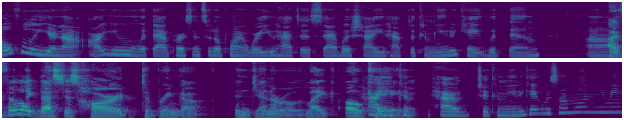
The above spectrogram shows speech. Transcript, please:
hopefully you're not arguing with that person to the point where you have to establish how you have to communicate with them um, i feel like that's just hard to bring up in general like okay how you com- how to communicate with someone you mean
